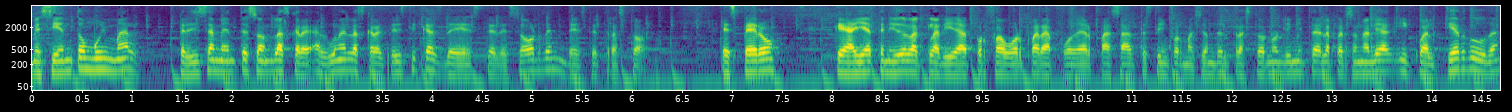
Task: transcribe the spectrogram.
me siento muy mal. Precisamente son algunas de las características de este desorden, de este trastorno. Espero que haya tenido la claridad, por favor, para poder pasarte esta información del trastorno límite de la personalidad y cualquier duda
